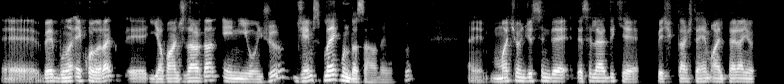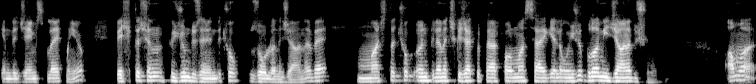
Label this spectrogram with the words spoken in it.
Ee, ve buna ek olarak e, yabancılardan en iyi oyuncu James Blackman da sahada yoktu. Yani maç öncesinde deselerdi ki Beşiktaş'ta hem Alperen yok hem de James Blackman yok. Beşiktaş'ın hücum düzeninde çok zorlanacağını ve maçta çok ön plana çıkacak bir performans sergileyen oyuncu bulamayacağını düşünüyorum. Ama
